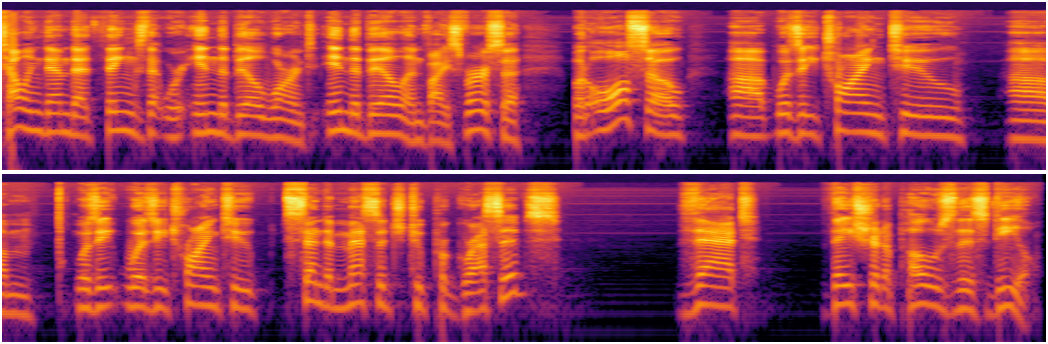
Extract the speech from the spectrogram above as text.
telling them that things that were in the bill weren't in the bill, and vice versa. But also, uh, was he trying to um, was he was he trying to send a message to progressives that they should oppose this deal?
